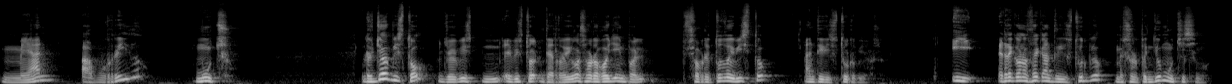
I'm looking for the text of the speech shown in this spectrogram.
me han aburrido mucho. Yo he visto, yo he visto, he visto de Rodrigo Sorogoyen, pues, sobre todo he visto antidisturbios. Y he reconocido que Antidisturbio me sorprendió muchísimo.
